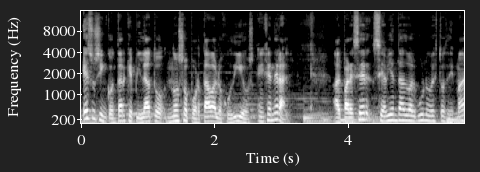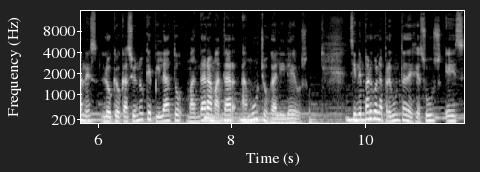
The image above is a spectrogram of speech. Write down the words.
eso sin contar que Pilato no soportaba a los judíos en general. Al parecer se habían dado algunos de estos desmanes, lo que ocasionó que Pilato mandara matar a muchos galileos. Sin embargo, la pregunta de Jesús es,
